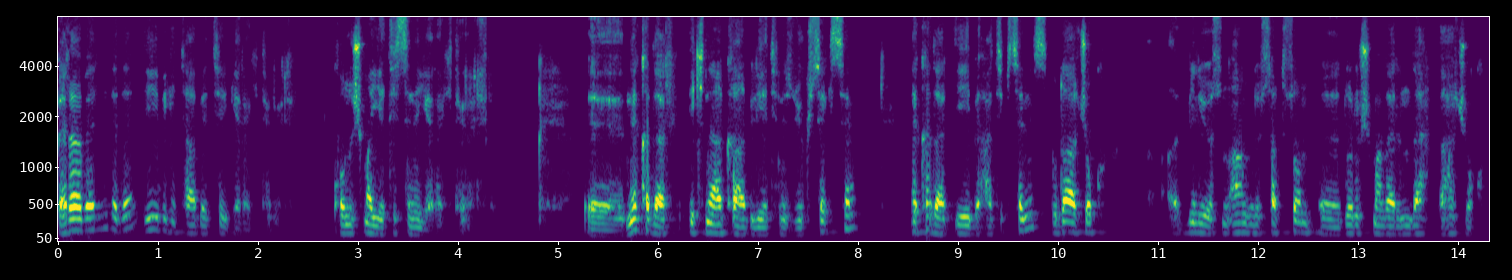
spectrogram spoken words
beraberinde de iyi bir hitabeti gerektirir. Konuşma yetisini gerektirir. Ee, ne kadar ikna kabiliyetiniz yüksekse, ne kadar iyi bir hatipseniz bu daha çok biliyorsun Anglo-Sakson e, duruşmalarında daha çok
